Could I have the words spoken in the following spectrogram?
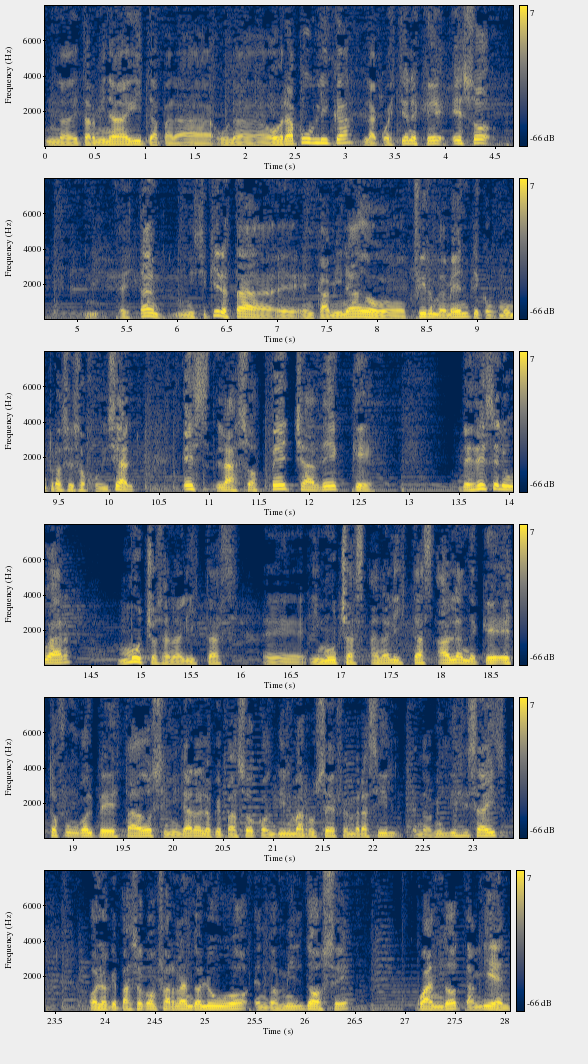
una determinada guita para una obra pública. La cuestión es que eso está, ni siquiera está eh, encaminado firmemente como un proceso judicial. Es la sospecha de que desde ese lugar muchos analistas eh, y muchas analistas hablan de que esto fue un golpe de Estado similar a lo que pasó con Dilma Rousseff en Brasil en 2016 o lo que pasó con Fernando Lugo en 2012, cuando también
